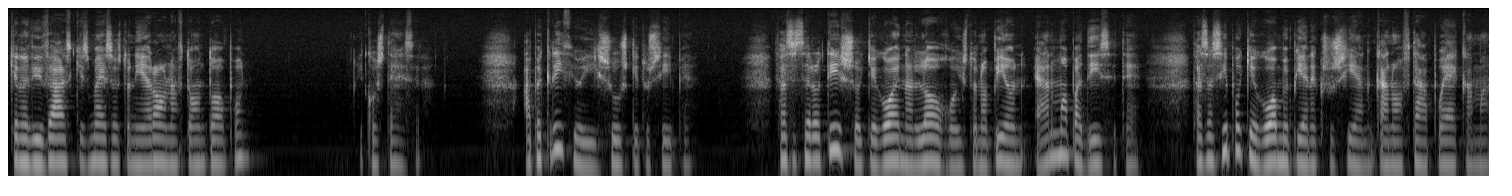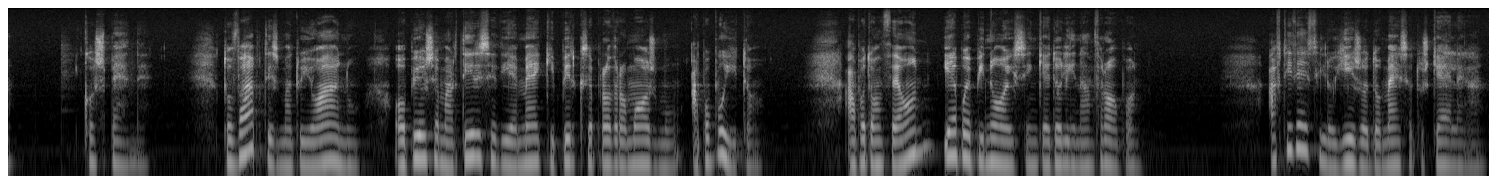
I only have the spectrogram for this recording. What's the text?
και να διδάσκεις μέσα στον ιερών αυτών τόπων; 24. Απεκρίθη ο Ιησούς και τους είπε «Θα σας ερωτήσω κι εγώ ένα λόγο εις τον οποίο εάν μου απαντήσετε θα σας είπω κι εγώ με ποιαν εξουσία κάνω αυτά που έκαμα». 25. Το βάπτισμα του Ιωάννου, ο οποίος εμαρτύρησε διεμέ και υπήρξε πρόδρομός μου, από πού ήτο, από τον Θεόν ή από επινόηση και εντολήν ανθρώπων; Αυτοί δεν συλλογίζονται μέσα τους και έλεγαν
